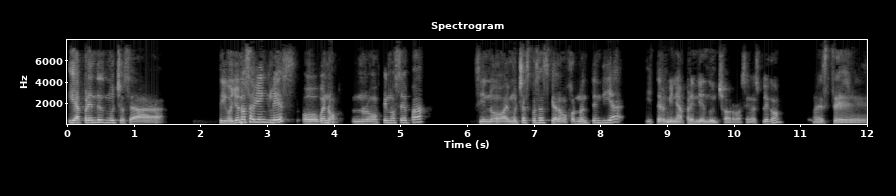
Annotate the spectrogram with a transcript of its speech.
y aprendes mucho. O sea, digo, yo no sabía inglés, o bueno, no que no sepa, sino hay muchas cosas que a lo mejor no entendía y terminé aprendiendo un chorro, ¿sí me explico? Este,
